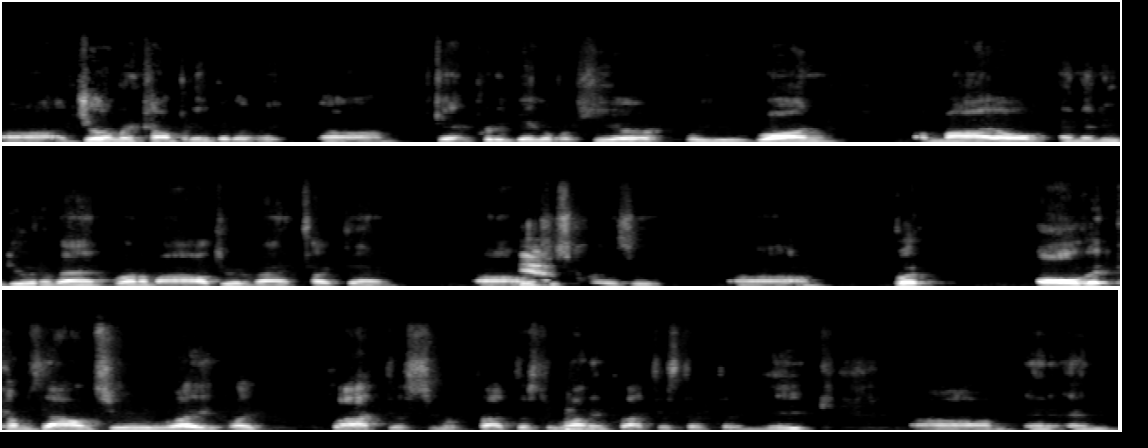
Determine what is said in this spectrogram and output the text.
uh, a German company, but they're um, getting pretty big over here, where you run a mile and then you do an event, run a mile, do an event type thing, uh, which is crazy. Um, but all of it comes down to right, like practice, practice the running, practice the technique, um, and, and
